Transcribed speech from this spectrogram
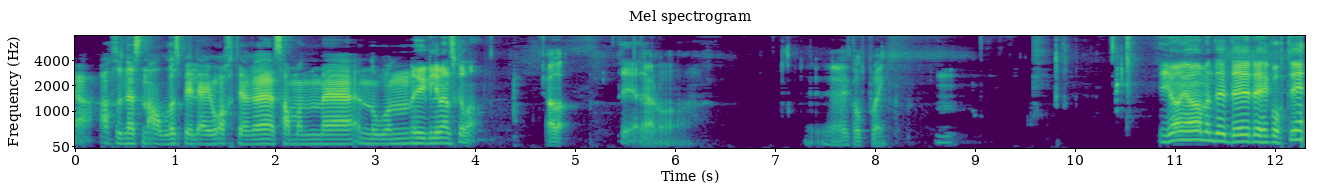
Ja, altså Nesten alle spill er jo artigere sammen med noen hyggelige mennesker, da. Ja da, Det er det det. er noe et godt poeng. Ja, ja, men det er det det har gått i.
